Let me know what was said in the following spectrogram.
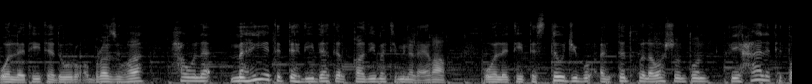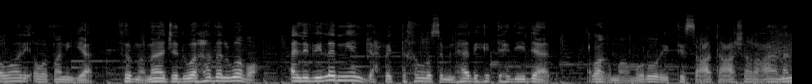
والتي تدور أبرزها حول ماهية التهديدات القادمة من العراق والتي تستوجب أن تدخل واشنطن في حالة طوارئ وطنية. ثم ما جدوى هذا الوضع الذي لم ينجح في التخلص من هذه التهديدات؟ رغم مرور 19 عاما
